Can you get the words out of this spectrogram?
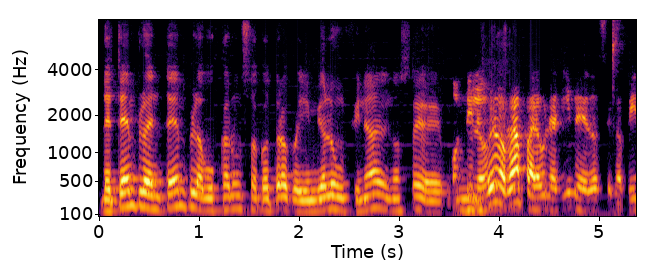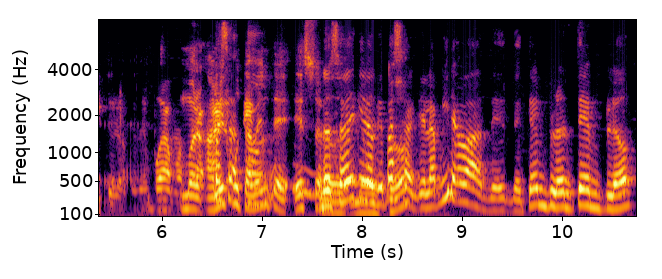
De templo en templo a buscar un socotroco y enviarlo a un final, no sé. O te lo veo más para un anime de 12 capítulos que me pueda mostrar. Bueno, a mí Pasa- justamente eso. Pero ¿sabés qué es lo que pasa? Que la mina va de, de templo en templo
